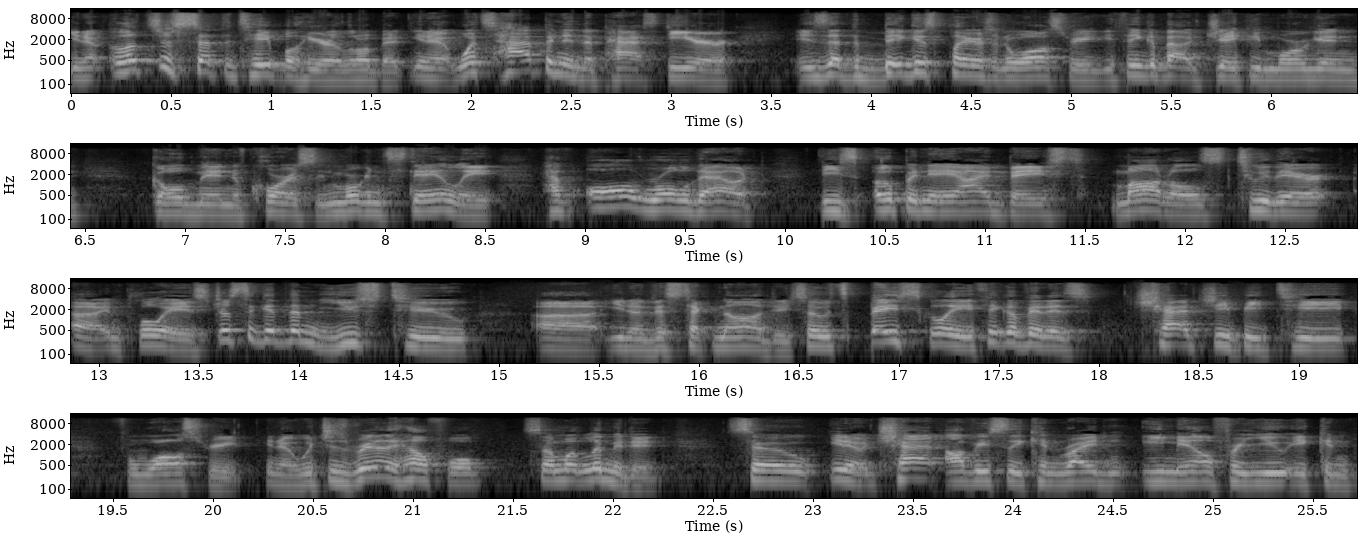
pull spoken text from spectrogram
You know, let's just set the table here a little bit. You know, what's happened in the past year is that the biggest players in Wall Street, you think about JP Morgan, Goldman, of course, and Morgan Stanley, have all rolled out these OpenAI based models to their uh, employees just to get them used to uh, you know, this technology. So it's basically, think of it as ChatGPT for Wall Street, you know, which is really helpful, somewhat limited. So, you know, chat obviously can write an email for you. It can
